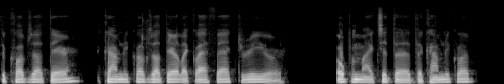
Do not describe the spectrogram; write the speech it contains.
the clubs out there, the comedy clubs out there, like Laugh Factory or open mics at the the comedy club?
